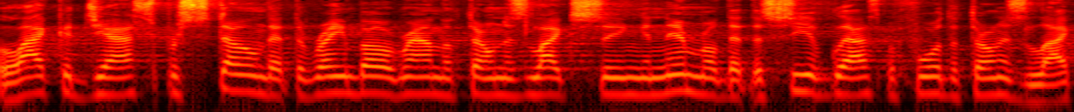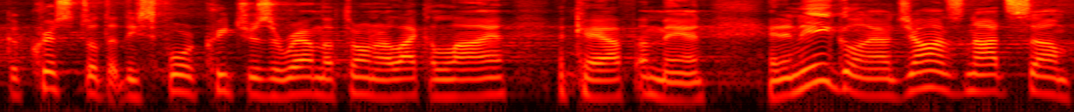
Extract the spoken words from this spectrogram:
like a jasper stone, that the rainbow around the throne is like seeing an emerald, that the sea of glass before the throne is like a crystal, that these four creatures around the throne are like a lion, a calf, a man, and an eagle. Now, John's not some,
